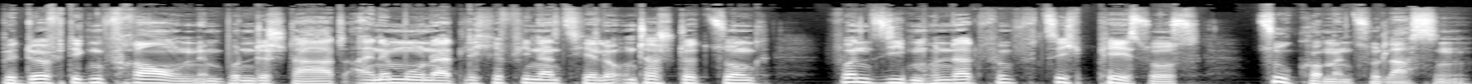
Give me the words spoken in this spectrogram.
bedürftigen Frauen im Bundesstaat eine monatliche finanzielle Unterstützung von 750 Pesos zukommen zu lassen.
